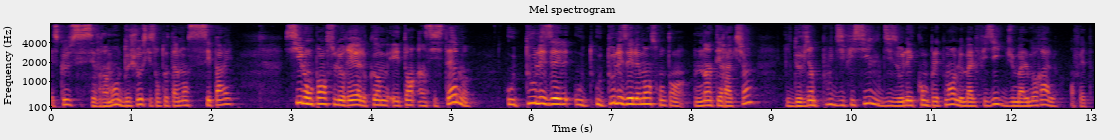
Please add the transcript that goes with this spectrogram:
Est-ce que c'est vraiment deux choses qui sont totalement séparées? Si l'on pense le réel comme étant un système où tous les, où tous les éléments sont en interaction, il devient plus difficile d'isoler complètement le mal physique du mal moral, en fait.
